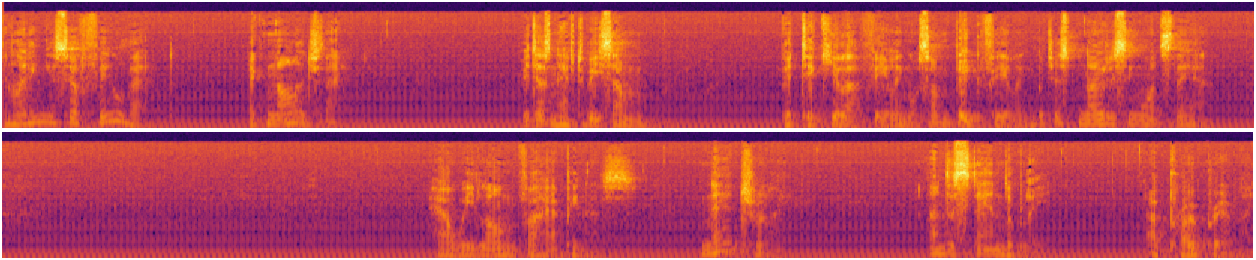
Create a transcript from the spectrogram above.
And letting yourself feel that. Acknowledge that. It doesn't have to be some particular feeling or some big feeling, but just noticing what's there. How we long for happiness naturally, understandably, appropriately,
